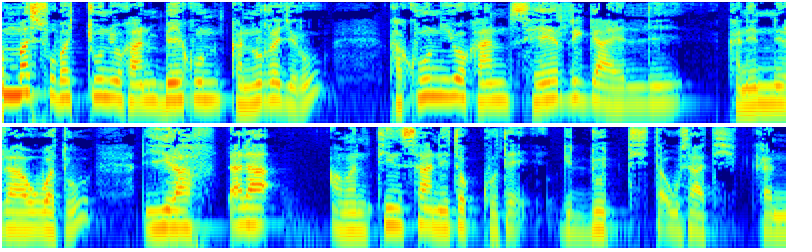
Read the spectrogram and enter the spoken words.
ammas hubachuun yookaan beekuun kan nurra jiru kakuun yookaan seerri gaa'elli kan inni raawwatu dhiiraaf dhalaa amantiin isaanii tokko ta'e gidduutti ta'uusaati kan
